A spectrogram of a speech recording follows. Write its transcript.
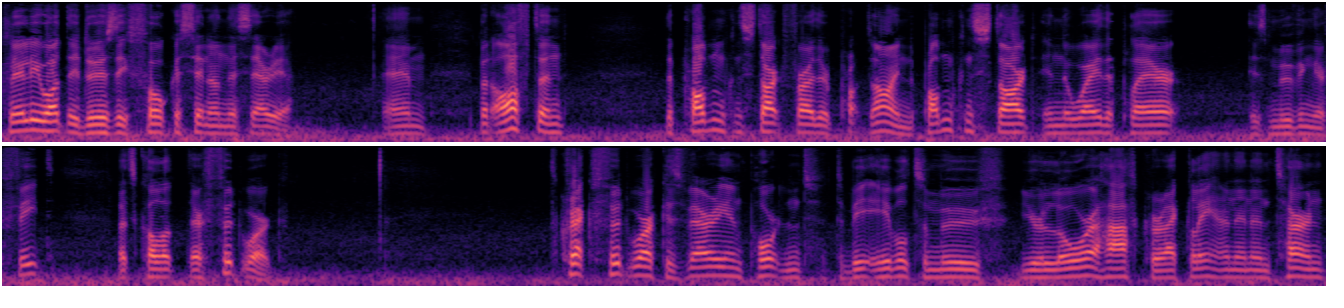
clearly what they do is they focus in on this area. Um, but often the problem can start further down. The problem can start in the way the player is moving their feet. Let's call it their footwork. The correct footwork is very important to be able to move your lower half correctly and then in turn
